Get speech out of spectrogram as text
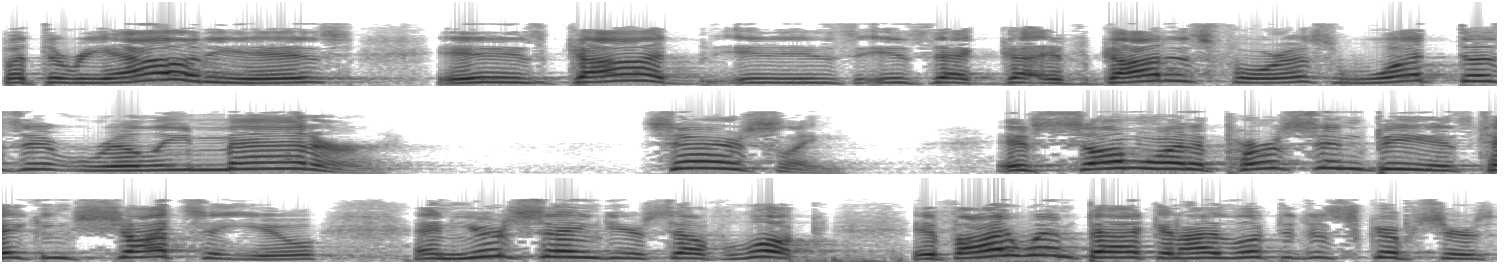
But the reality is, is God, is, is that God, if God is for us, what does it really matter? Seriously. If someone, a person B is taking shots at you and you're saying to yourself, look, if I went back and I looked at the scriptures,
